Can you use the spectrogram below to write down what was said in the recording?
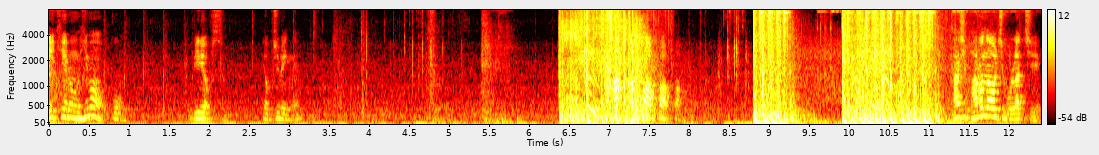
AK로는 희망 없고 미래 없음 옆집에 있네 아 아파 아파 아파 다시 바로 나올지 몰랐지.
